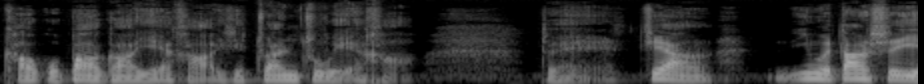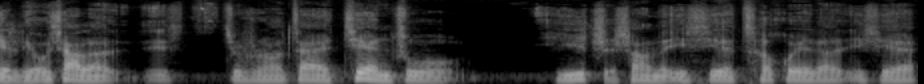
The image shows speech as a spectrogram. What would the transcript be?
考古报告也好，一些专著也好，对，这样，因为当时也留下了，就是说在建筑遗址上的一些测绘的一些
